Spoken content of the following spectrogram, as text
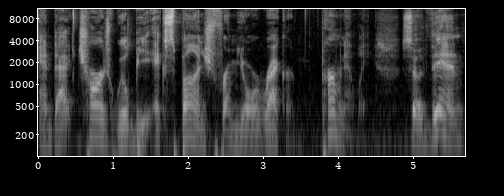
and that charge will be expunged from your record permanently. So then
